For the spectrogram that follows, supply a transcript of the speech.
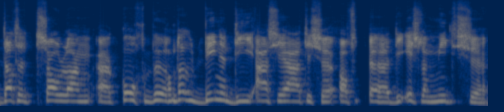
dat het zo lang kon gebeuren, omdat het binnen die Aziatische of die islamitische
